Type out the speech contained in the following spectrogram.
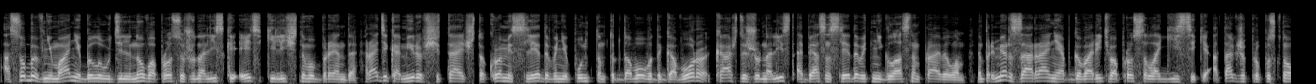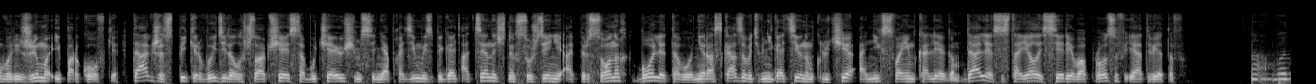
Особое внимание было уделено вопросу журналистской этики личного бренда. Радик Амиров считает, что кроме следования пунктам трудового договора, каждый журналист обязан следовать негласным правилам. Например, заранее обговорить вопросы логистики, а также пропускного режима и парковки. Также спикер выделил, что общаясь с обучающимся, необходимо избегать оценочных суждений о персонах, более того, не рассказывать в негативном ключе о них своим коллегам. Далее состоялась серия вопросов и ответов. А, вот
